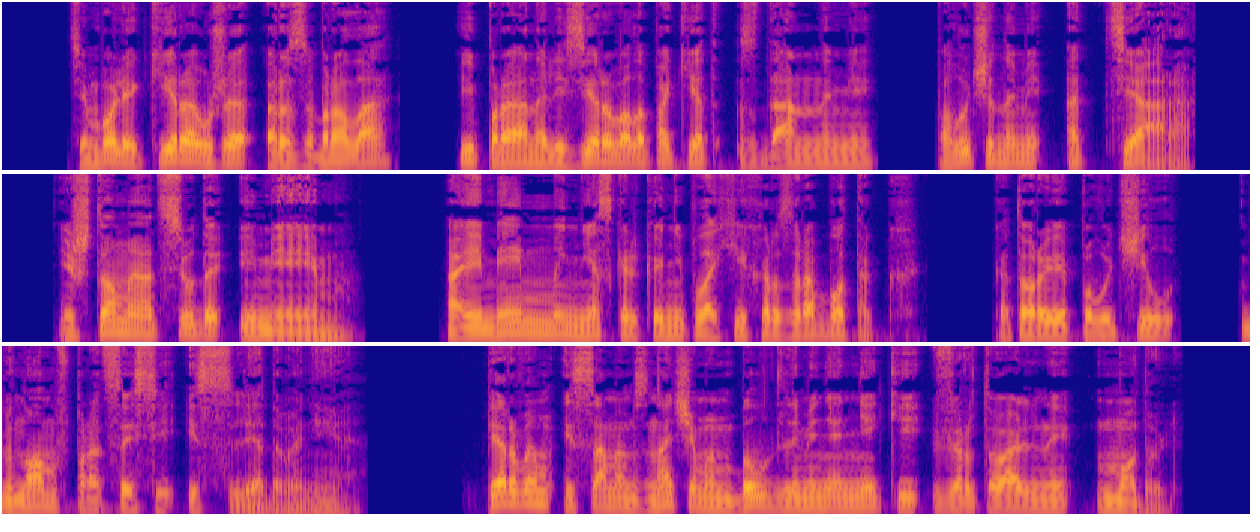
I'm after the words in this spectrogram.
Тем более Кира уже разобрала и проанализировала пакет с данными, полученными от Тиара. И что мы отсюда имеем? а имеем мы несколько неплохих разработок, которые получил гном в процессе исследования. Первым и самым значимым был для меня некий виртуальный модуль,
